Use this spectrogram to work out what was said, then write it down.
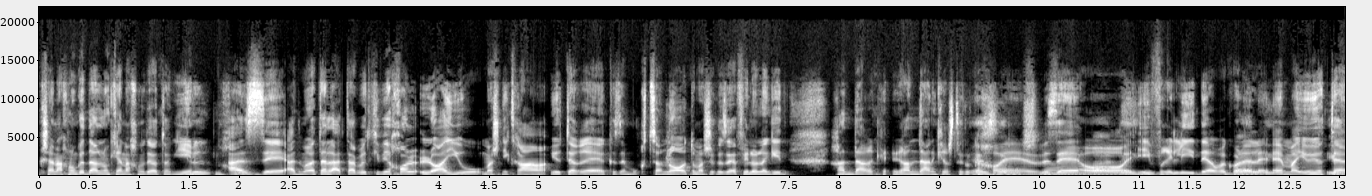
כשאנחנו גדלנו, כי אנחנו די אותו גיל, נכון. אז אה, הדמויות הלהט"ביות כביכול לא היו מה שנקרא יותר אה, כזה מוקצנות או משהו כזה, אפילו נגיד רן, דנקר שאתה כל כך אוהב, וזה, או. עברי לידר וכל בעלי. אלה, הם היו יותר... אה,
